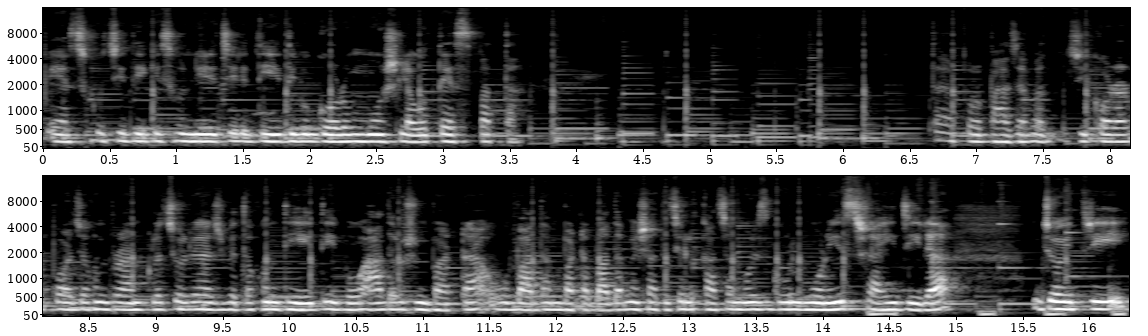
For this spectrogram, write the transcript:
পেঁয়াজ কুচি দিয়ে কিছু নেড়ে চেড়ে দিয়ে দিব গরম মশলা ও তেজপাতা। তারপর ভাজাভাজি করার পর যখন ব্রাউন কালার চলে আসবে তখন দিয়ে দিব আদা, রসুন বাটা ও বাদাম বাটা। বাদামের সাথে ছিল কাঁচামরিচ, গোলমরিচ, শাহি জিরা, জয়ত্রী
